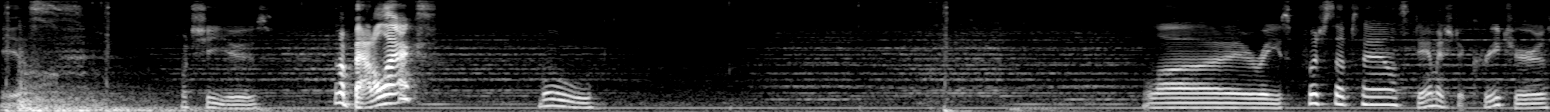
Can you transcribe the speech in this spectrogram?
Yes. What'd she use? Is that a battle axe? Whoa. Lie, raise footstep sounds, damage to creatures.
